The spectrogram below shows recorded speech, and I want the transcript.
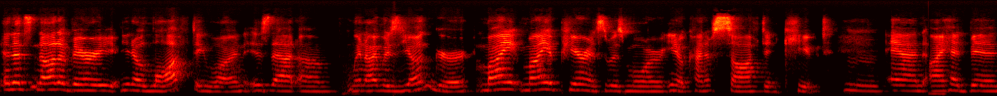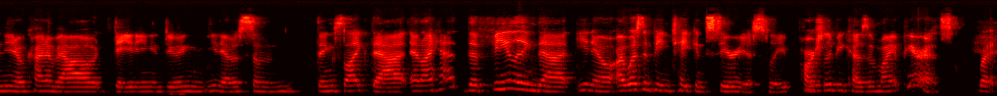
and it's not a very you know lofty one is that um, when i was younger my my appearance was more you know kind of soft and cute hmm. and i had been you know kind of out dating and doing you know some things like that and i had the feeling that you know i wasn't being taken seriously partially because of my appearance Right.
